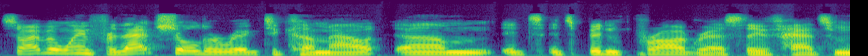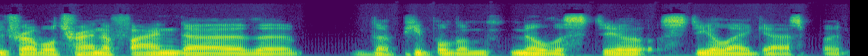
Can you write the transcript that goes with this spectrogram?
So I've been waiting for that shoulder rig to come out. Um, it's it's been progress. They've had some trouble trying to find uh, the the people to mill the steel, steel I guess. But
